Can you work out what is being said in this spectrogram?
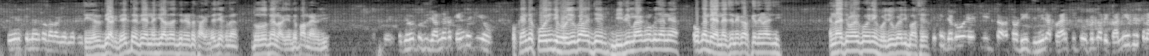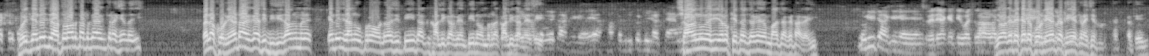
ਫੇਰ ਕਿੰਨਾ ਕੁ ਤੁਹਾਡਾ ਲੱਗ ਜਾਂਦਾ ਜੀ? ਤੇ ਦਿਹਾੜੀ ਦਾ ਹੀ ਤੇ 3000 ਦਾ ਜਨਰੇਟਰ ਖਾ ਜਾਂਦਾ ਜੀ ਇੱਕ ਦਿਨ ਦੋ ਦੋ ਦਿਨ ਲੱਗ ਜਾਂਦੇ ਭਰਨੇ ਨੂੰ ਜੀ। ਜਦੋਂ ਤੁਸੀਂ ਜਾਂਦੇ ਤਾਂ ਕਹਿੰਦੇ ਕੀ ਹੋ? ਉਹ ਕਹਿੰਦੇ ਕੋਈ ਨਹੀਂ ਜੀ ਹੋ ਜਾਊਗਾ। ਜੇ ਬਿਜਲੀ ਮਹਿਕਮੇ ਕੋ ਜਾਂਦੇ ਆ ਉਹ ਕਹਿੰਦੇ ਐਨਐਚ ਨੇ ਕਰਕੇ ਦੇਣਾ ਜੀ। ਐਨਐਚ ਵਾਲੇ ਕੋਈ ਨਹੀਂ ਹੋ ਜਾਊਗਾ ਜੀ ਬਸ। ਲੇਕਿਨ ਜਦੋਂ ਇਹ ਚੀਜ਼ ਤੁਹਾਡੀ ਜ਼ਮੀਨ ਅਕਵਾਇਰ ਕੀਤੀ ਉਸ ਵੇਲੇ ਤੁਹਾਡੀ ਗੱਲ ਹੀ ਵੀ ਕਨੈਕਸ਼ਨ ਕੋਈ ਕਹਿੰਦੇ ਜੀ ਰਾਤੋਂ ਰਾਤ ਕੱਟ ਗਿਆ ਕਨੈਕਸ਼ਨ ਦਾ ਜੀ। ਪਹਿਲਾਂ ਖੁਰਨੀਆਂ ਢਾਕ ਗਿਆ ਸੀ ਡੀਸੀ ਸਾਹਿਬ ਨੂੰ ਮਿਲੇ। ਕਹਿੰਦੇ ਜੀ ਸਾਨੂੰ ਉੱਪਰੋਂ ਆਰਡਰ ਸੀ 30 ਤੱਕ ਖਾਲੀ ਕਰ ਗਏ 30 ਨਵੰਬਰ ਤੱਕ ਖਾਲੀ ਕਰਨੇ ਸੀ। ਢਾ ਕੇ ਗਏ ਆ? 7 ਤਰੀਕ ਦੀ ਟਾਈਮ ਸ਼ਾਮ ਨੂੰ ਅਸੀਂ ਚਲੋ ਖੇਤਾਂ ਚ ਚਲ ਗਏ ਬਾਅਦ ਕੇ ਢਾਕ ਗਿਆ ਜੀ। ਲੋੜੀ ਢਾ ਕੇ ਗਏ ਆ। ਸਵੇਰੇ ਆ ਕੇ ਟਿਊਬਲ ਚਲਾਉਣ ਲੱਗ ਜੋ ਆ ਕੇ ਦੇਖਿਆ ਤਾਂ ਖੁਰਨੀਆਂ ਢੱਠੀਆਂ ਕਨੈਕਸ਼ਨ ਕੱਟੇ ਜੀ।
